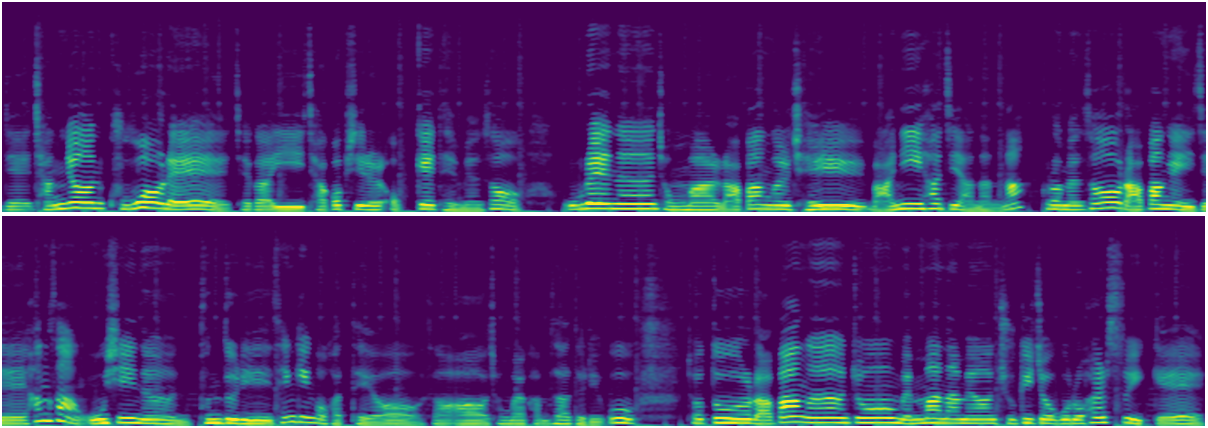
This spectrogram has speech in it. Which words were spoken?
이제 작년 9월에 제가 이 작업실을 얻게 되면서 올해는 정말 라방을 제일 많이 하지 않았나? 그러면서 라방에 이제 항상 오시는 분들이 생긴 것 같아요. 그래서 아, 정말 감사드리고 저도 라방은 좀 웬만하면 주기적으로 할 수 있게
